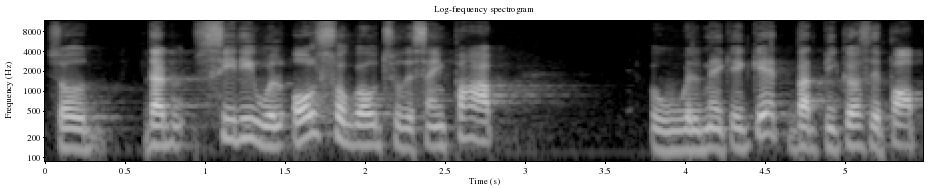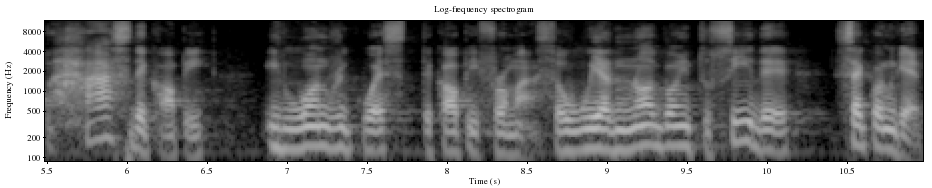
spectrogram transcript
So that city will also go to the same POP will make a get, but because the POP has the copy, it won't request the copy from us. So we are not going to see the second get.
